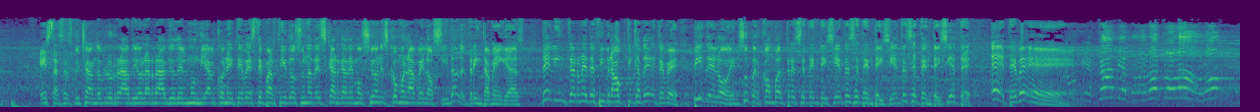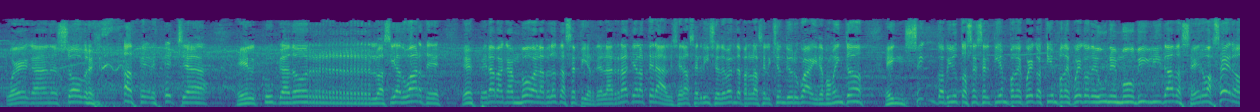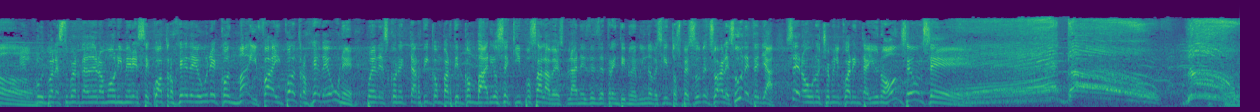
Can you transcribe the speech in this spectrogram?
Estás escuchando Blue Radio, la radio del Mundial con ETV. Este partido es una descarga de emociones como la velocidad de 30 megas del internet de fibra óptica de ETV. Pídelo en Supercombo al 377-7777. ETV. Cambia por el otro lado, ¿no? Juegan sobre la derecha. El jugador lo hacía Duarte. Esperaba Gamboa. La pelota se pierde. La raya lateral será servicio de banda para la selección de Uruguay. De momento, en cinco minutos es el tiempo de juego. Tiempo de juego de una movilidad 0 a 0. El fútbol es tu verdadero amor y merece 4G de UNE con MyFi 4G de UNE. Puedes conectarte y compartir con varios equipos a la vez. Planes desde 39.900 pesos mensuales. Únete ya. 018 1111.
